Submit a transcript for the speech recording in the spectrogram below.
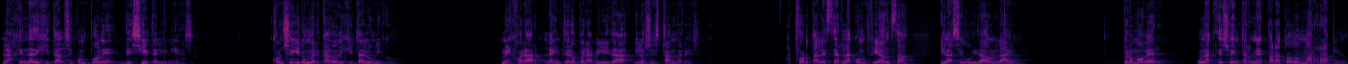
La agenda digital se compone de siete líneas. Conseguir un mercado digital único. Mejorar la interoperabilidad y los estándares. Fortalecer la confianza y la seguridad online. Promover un acceso a Internet para todos más rápido.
